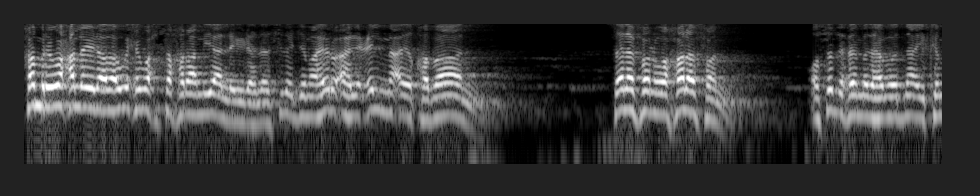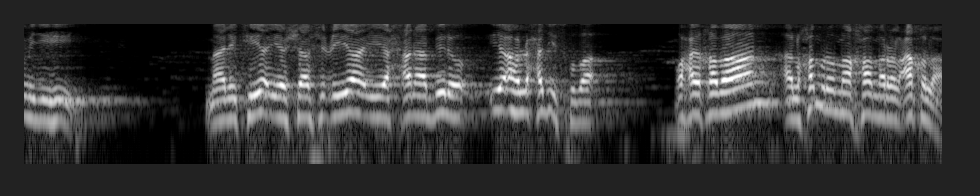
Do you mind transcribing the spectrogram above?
khamri waxaa la yidhahdaa wixii wax sakhraamiyaa la yidhahdaa sida jamaahiiru ahlicilmi ay qabaan salafan wa khalafan oo saddexda madhaboodna ay ka mid yihiin. Maalikiye iyo shaaficiye iyo xanaabilo iyo ahluxadiiskuba waxay qabaan alkhamru maa khamara alcaqla.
